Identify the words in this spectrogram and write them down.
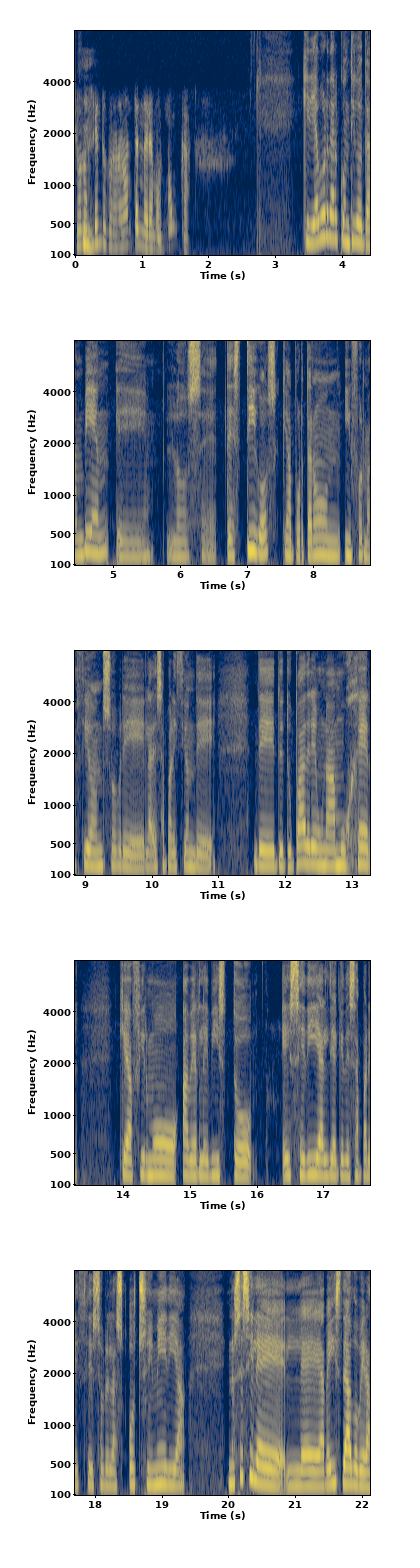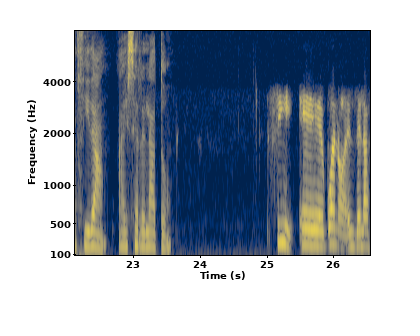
Yo lo hmm. siento, pero no lo entenderemos nunca. Quería abordar contigo también eh, los eh, testigos que aportaron información sobre la desaparición de, de, de, tu padre, una mujer que afirmó haberle visto ese día, el día que desaparece, sobre las ocho y media. No sé si le, habéis dado veracidad a ese relato. Sí, eh, bueno, el de las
